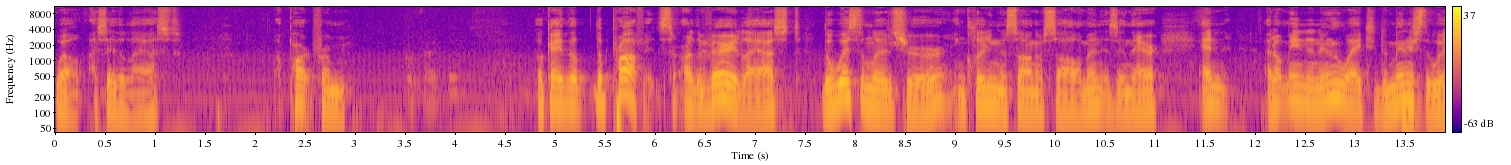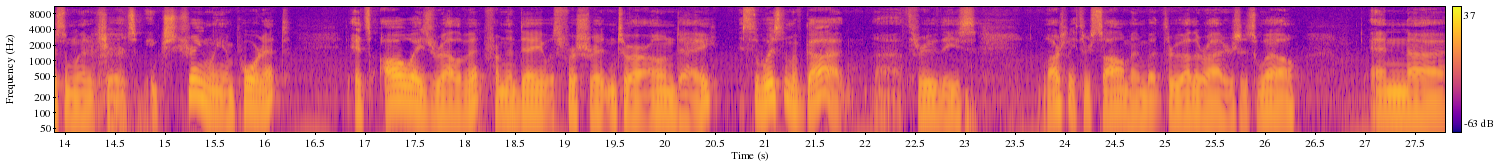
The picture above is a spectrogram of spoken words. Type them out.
Well, I say the last. Apart from. Okay, the, the prophets are the very last. The wisdom literature, including the Song of Solomon, is in there. And I don't mean in any way to diminish the wisdom literature. It's extremely important. It's always relevant from the day it was first written to our own day. It's the wisdom of God uh, through these, largely through Solomon, but through other writers as well. And uh,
